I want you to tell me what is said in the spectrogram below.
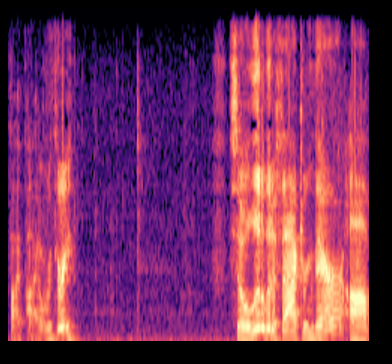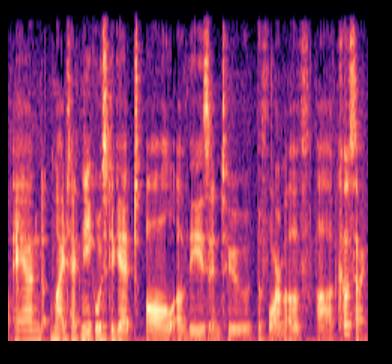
5 pi over 3. So a little bit of factoring there, um, and my technique was to get all of these into the form of uh, cosine.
